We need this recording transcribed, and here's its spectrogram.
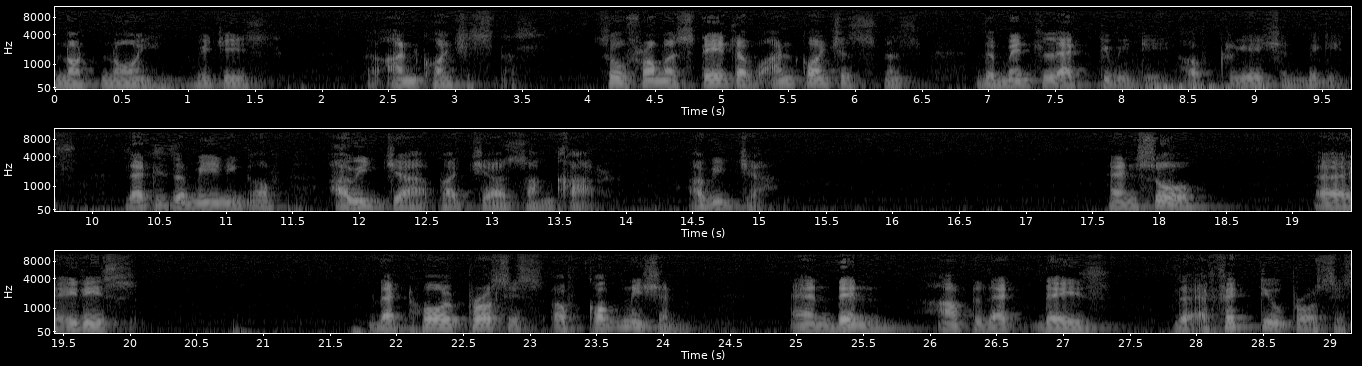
not knowing, which is unconsciousness. So, from a state of unconsciousness, the mental activity of creation begins. That is the meaning of avijja pacha sankhara. Avijja. And so, uh, it is that whole process of cognition, and then after that there is the affective process,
